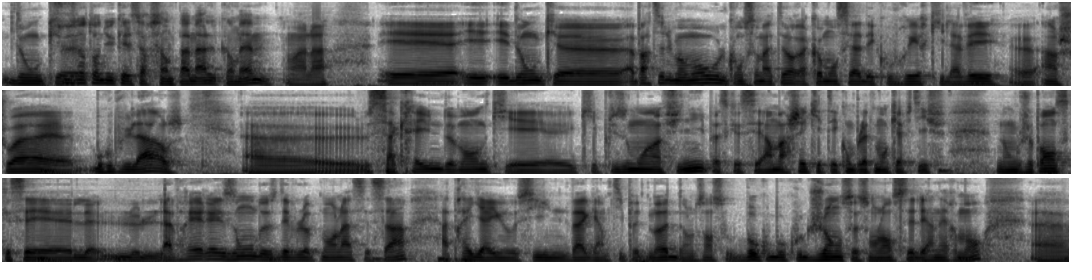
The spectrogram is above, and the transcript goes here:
donc Sous-entendu qu'elle se ressemble pas mal quand même. Voilà. Et, donc, à partir du moment où le consommateur a commencé à découvrir qu'il avait un choix beaucoup plus large, euh, ça crée une demande qui est, qui est plus ou moins infinie parce que c'est un marché qui était complètement captif. Donc je pense que c'est la vraie raison de ce développement-là, c'est ça. Après, il y a eu aussi une vague un petit peu de mode dans le sens où beaucoup beaucoup de gens se sont lancés dernièrement. Euh,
